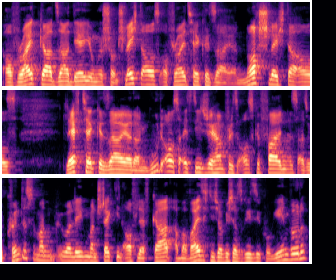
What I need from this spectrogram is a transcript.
Auf Right Guard sah der Junge schon schlecht aus, auf Right Tackle sah er noch schlechter aus. Left Tackle sah ja dann gut aus, als DJ Humphreys ausgefallen ist. Also könntest man überlegen, man steckt ihn auf Left Guard, aber weiß ich nicht, ob ich das Risiko gehen würde.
